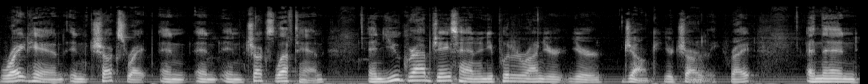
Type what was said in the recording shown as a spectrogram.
right hand in Chuck's right and and in Chuck's left hand, and you grab Jay's hand and you put it around your your junk, your Charlie, right? And then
